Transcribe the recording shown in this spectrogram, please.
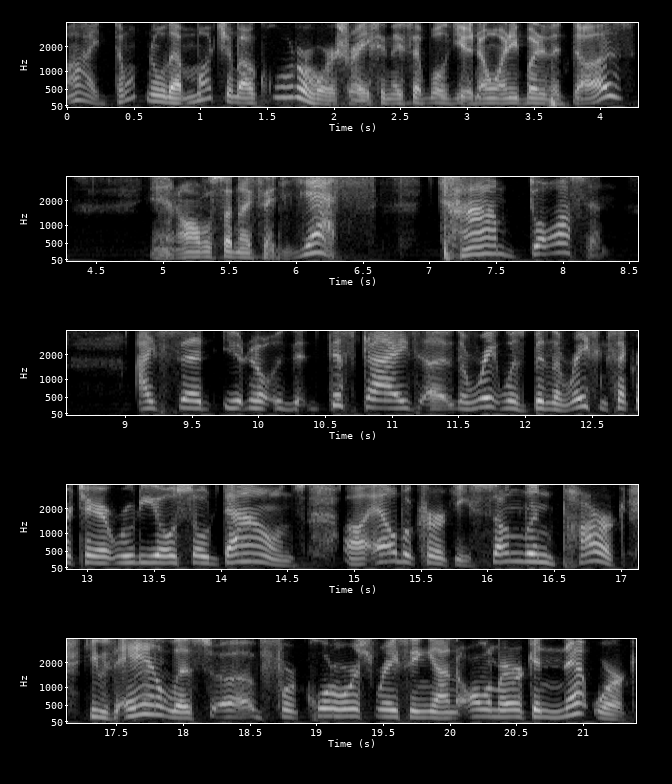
well, I don't know that much about quarter horse racing. They said, "Well, do you know anybody that does?" And all of a sudden, I said, "Yes, Tom Dawson." I said, you know, this guy's uh, the rate was been the racing secretary at Ruidoso Downs, uh, Albuquerque, Sunland Park. He was analyst uh, for quarter horse racing on All American Network.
